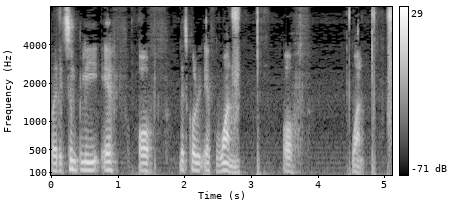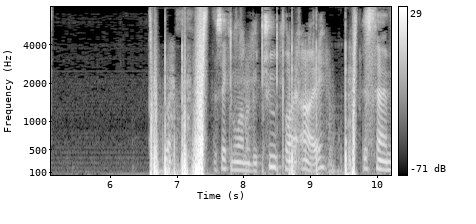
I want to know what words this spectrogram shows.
But it's simply f of let's call it f1 of 1 the second one will be 2 pi i. This time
